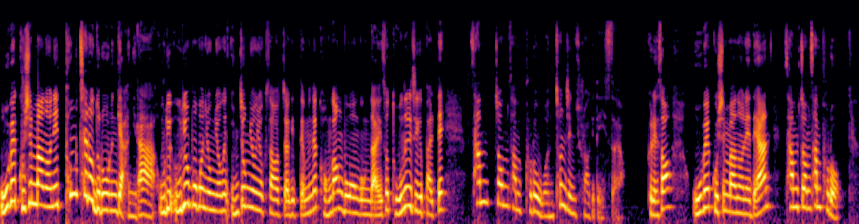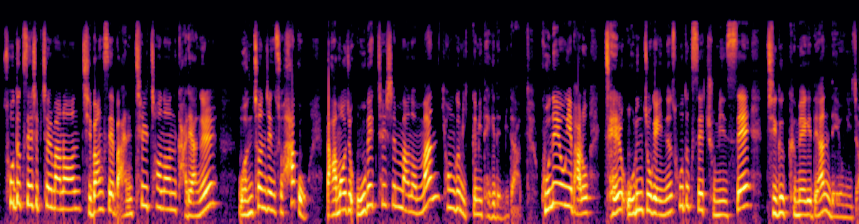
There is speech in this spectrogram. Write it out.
590만 원이 통째로 들어오는 게 아니라 우리 의료보건 용역은 인적용역 사업자이기 때문에 건강보험공단에서 돈을 지급할 때 3.3% 원천 징수를 하게 돼 있어요. 그래서 590만 원에 대한 3.3% 소득세 17만 원, 지방세 17,000원 가량을 원천 징수하고 나머지 570만 원만 현금 입금이 되게 됩니다. 그 내용이 바로 제일 오른쪽에 있는 소득세, 주민세 지급 금액에 대한 내용이죠.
